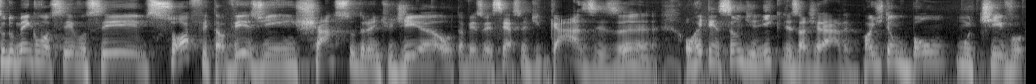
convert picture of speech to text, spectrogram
Tudo bem com você? Você sofre talvez de inchaço durante o dia, ou talvez o excesso de gases, ou retenção de líquido exagerada? Pode ter um bom motivo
